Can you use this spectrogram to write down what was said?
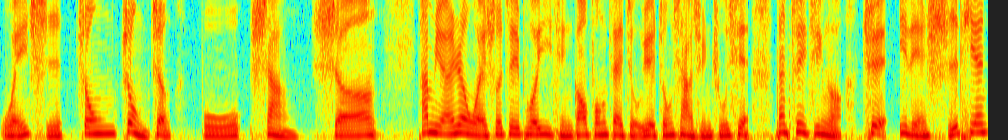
维持中重症。不上升，他们原来认为说这一波疫情高峰在九月中下旬出现，但最近哦，却一连十天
